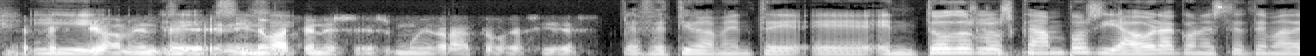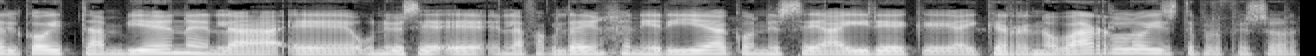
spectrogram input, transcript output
Efectivamente, en innovación Es, muy grato, así es. Efectivamente, en todos los campos y ahora con este tema del COVID también en la universidad, en la Facultad de Ingeniería con ese aire que hay que renovarlo y este profesor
